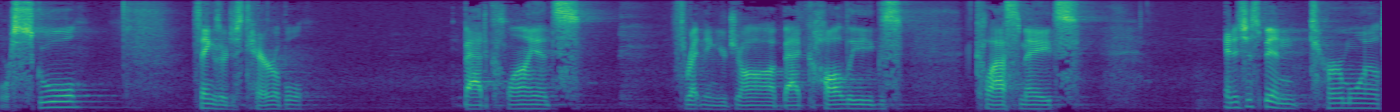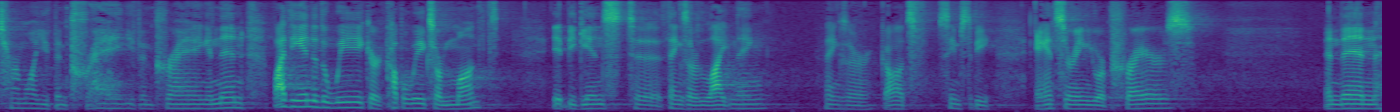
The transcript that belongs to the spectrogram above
or school. Things are just terrible. Bad clients, threatening your job, bad colleagues, classmates. And it's just been turmoil, turmoil. You've been praying, you've been praying. And then by the end of the week or a couple weeks or month, it begins to, things are lightening. Things are, God seems to be answering your prayers. And then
